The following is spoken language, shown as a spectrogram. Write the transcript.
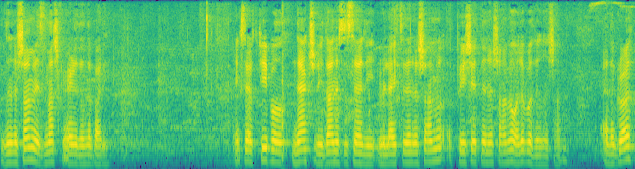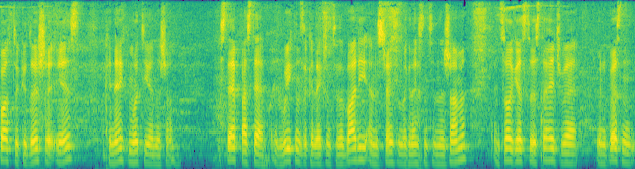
the neshama is much greater than the body. Except people naturally don't necessarily relate to the neshama, appreciate the neshama, or live with the neshama. And the growth path to Kedusha is connect to your neshama. Step by step, it weakens the connection to the body and it strengthens the connection to the neshama until it gets to a stage where when a person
